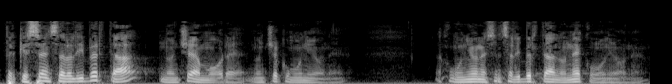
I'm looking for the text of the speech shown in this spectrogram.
perché senza la libertà non c'è amore, non c'è comunione. La comunione senza libertà non è comunione.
